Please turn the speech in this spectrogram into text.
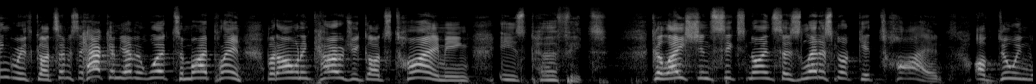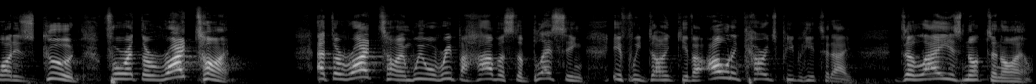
angry with God. Some say, How come you haven't worked to my plan? But I want to encourage you, God's timing is perfect. Galatians 6 9 says, Let us not get tired of doing what is good, for at the right time, at the right time, we will reap a harvest of blessing if we don't give up. I want to encourage people here today delay is not denial.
